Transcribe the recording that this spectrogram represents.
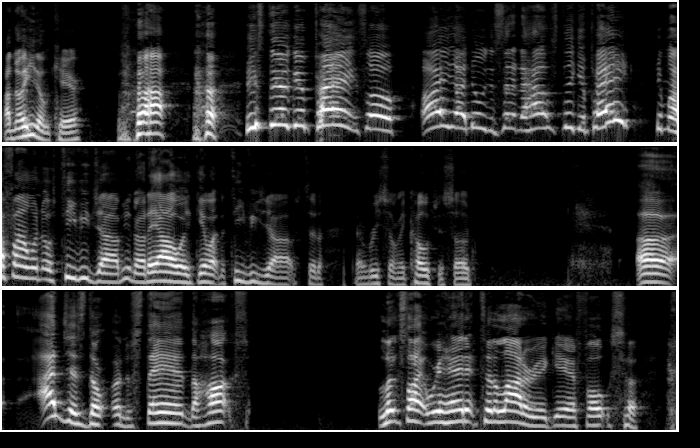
I know he don't care. He's still getting paid, so all you gotta do is just sit at the house, still get paid. He might find one of those TV jobs. You know, they always give out the TV jobs to the, the recently coaches. So, uh, I just don't understand the Hawks. Looks like we're headed to the lottery again, folks.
